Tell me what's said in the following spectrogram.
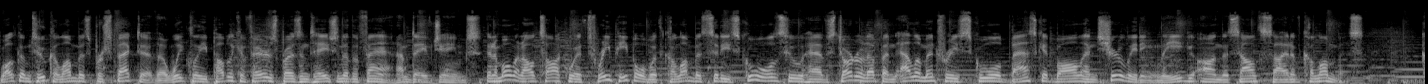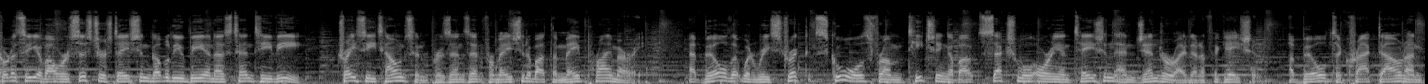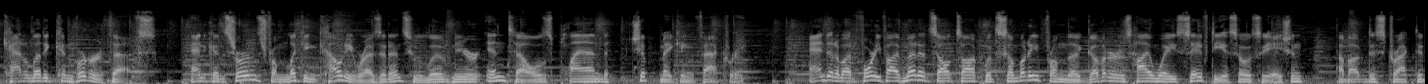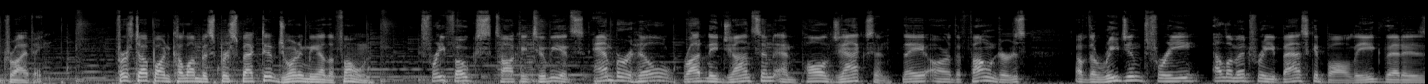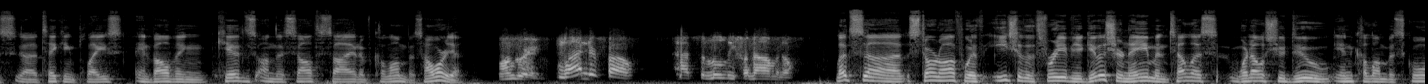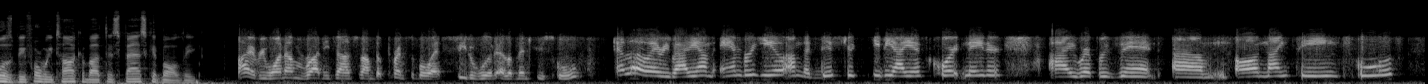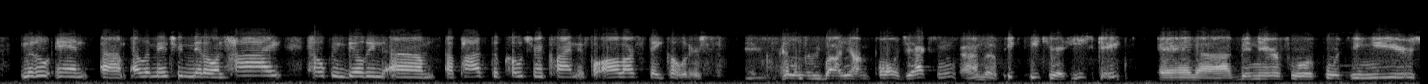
Welcome to Columbus Perspective, a weekly public affairs presentation of the fan. I'm Dave James. In a moment, I'll talk with three people with Columbus City Schools who have started up an elementary school basketball and cheerleading league on the south side of Columbus. Courtesy of our sister station, WBNS 10 TV, Tracy Townsend presents information about the May primary, a bill that would restrict schools from teaching about sexual orientation and gender identification, a bill to crack down on catalytic converter thefts, and concerns from Licking County residents who live near Intel's planned chip making factory. And in about 45 minutes, I'll talk with somebody from the Governor's Highway Safety Association about distracted driving. First up on Columbus Perspective, joining me on the phone Three folks talking to me. It's Amber Hill, Rodney Johnson, and Paul Jackson. They are the founders of the Region 3 Elementary Basketball League that is uh, taking place involving kids on the south side of Columbus. How are you? I'm great. Wonderful. Absolutely phenomenal. Let's uh, start off with each of the three of you. Give us your name and tell us what else you do in Columbus schools before we talk about this basketball league. Hi, everyone. I'm Rodney Johnson. I'm the principal at Cedarwood Elementary School. Hello, everybody. I'm Amber Hill. I'm the district PBIS coordinator. I represent um, all 19 schools, middle and um, elementary, middle and high, helping building um, a positive culture and climate for all our stakeholders. Hello, everybody. I'm Paul Jackson. I'm a PEAK teacher at Eastgate, and uh, I've been there for 14 years.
